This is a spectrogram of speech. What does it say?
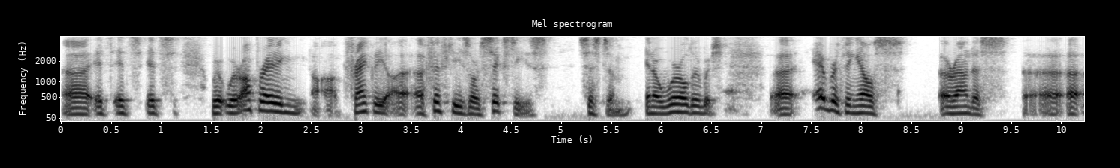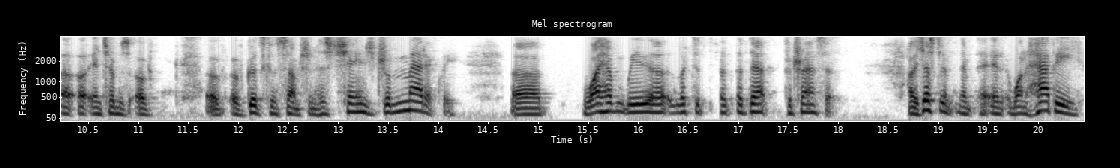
Uh, it's it's it's we're, we're operating, uh, frankly, a, a, 50s or 60s system in a world in which uh, everything else around us uh, uh, uh, in terms of, of, of, goods consumption has changed dramatically. why haven't we looked at, at, that for transit? I was just in, in one happy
